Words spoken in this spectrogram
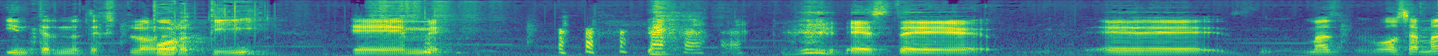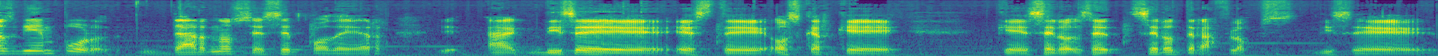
Internet Explorer. Por ti. Eh, me- este, eh, más, o sea, más bien por darnos ese poder. Ah, dice este Oscar que, que cero, ce- cero teraflops, dice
